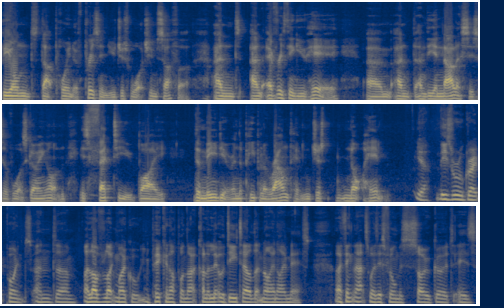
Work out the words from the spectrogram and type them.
Beyond that point of prison you just watch him suffer. And and everything you hear um, and and the analysis of what's going on is fed to you by the media and the people around him just not him Yeah, these are all great points, and um, I love, like Michael, you picking up on that kind of little detail that and I missed. I think that's where this film is so good. Is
